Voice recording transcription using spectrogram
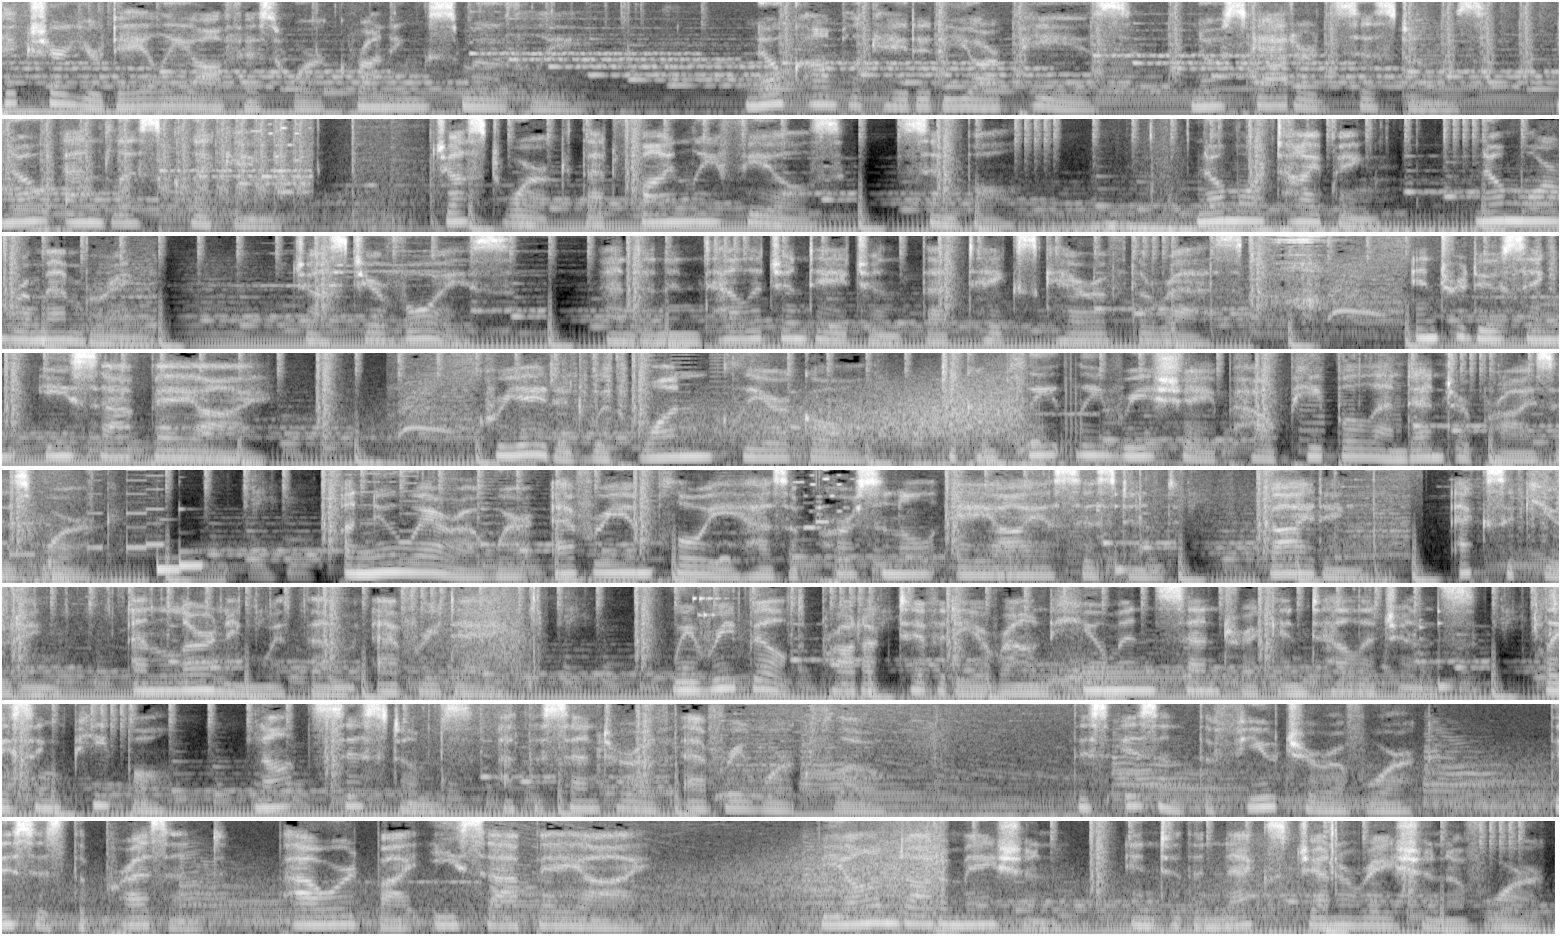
Picture your daily office work running smoothly. No complicated ERPs, no scattered systems, no endless clicking. Just work that finally feels simple. No more typing, no more remembering. Just your voice and an intelligent agent that takes care of the rest. Introducing ESAP AI. Created with one clear goal to completely reshape how people and enterprises work. A new era where every employee has a personal AI assistant, guiding, executing, and learning with them every day. We rebuilt productivity around human centric intelligence, placing people, not systems, at the center of every workflow. This isn't the future of work, this is the present, powered by ESAP AI. Beyond automation, into the next generation of work.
